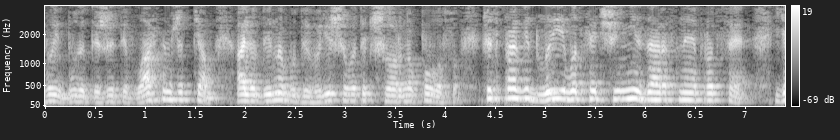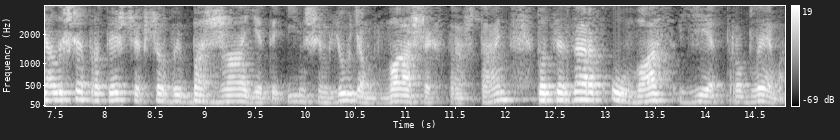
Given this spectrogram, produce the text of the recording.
ви будете жити власним життям, а людина буде вирішувати чорну полосу. Чи справедливо це чи ні, зараз не про це. Я лише про те, що якщо ви бажаєте іншим людям ваших страждань, то це зараз у вас є проблема.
